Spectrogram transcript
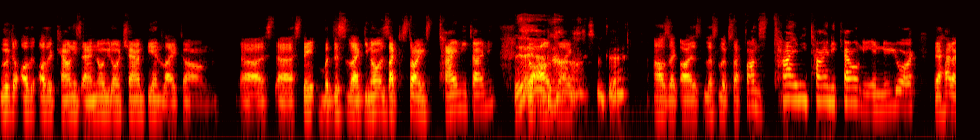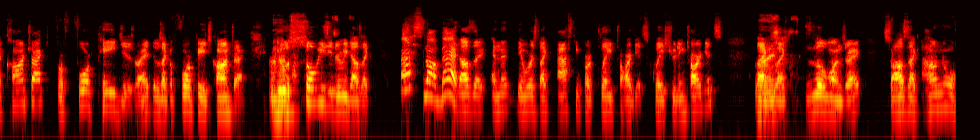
we looked at other other counties. And I know you don't champion like um uh, uh state, but this is like you know it's like starting tiny, tiny. Yeah, so I was no, like, okay. I was like, all right, let's look. So I found this tiny, tiny county in New York that had a contract for four pages, right? It was like a four page contract. Uh-huh. It was so easy to read. I was like, that's not bad. I was like, and then they were like asking for clay targets, clay shooting targets, like right. like little ones, right? So I was like, I don't know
